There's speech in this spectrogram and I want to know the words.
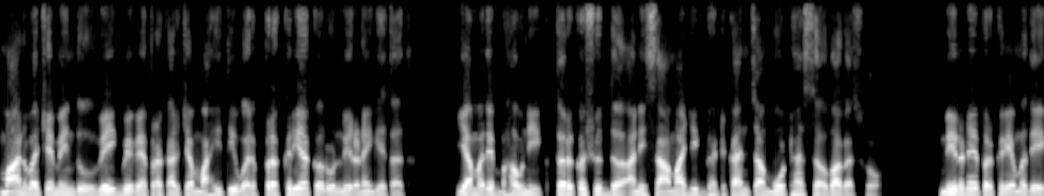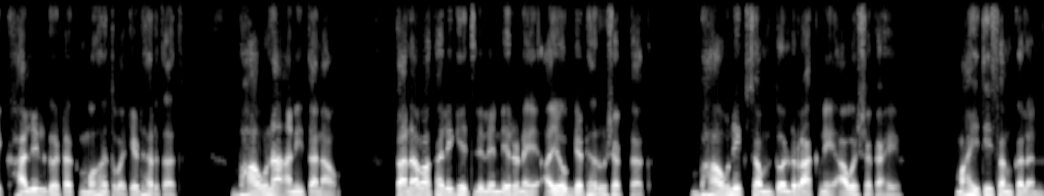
मानवाचे मेंदू वेगवेगळ्या प्रकारच्या माहितीवर प्रक्रिया करून निर्णय घेतात. यामध्ये भावनिक तर्कशुद्ध आणि सामाजिक घटकांचा मोठा सहभाग असतो. निर्णय प्रक्रियेमध्ये खालील घटक महत्त्वाचे ठरतात. भावना आणि तणाव. तणावाखाली घेतलेले निर्णय अयोग्य ठरू शकतात. भावनिक समतोल राखणे आवश्यक आहे. माहिती संकलन.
